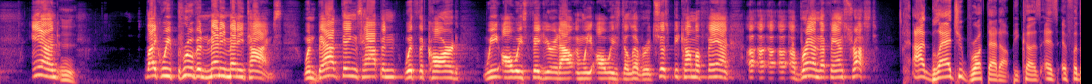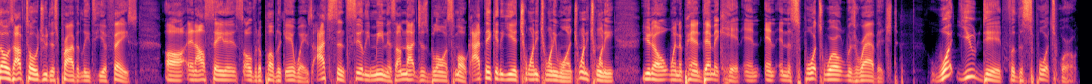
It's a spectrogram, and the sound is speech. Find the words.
and mm like we've proven many, many times. When bad things happen with the card, we always figure it out and we always deliver. It's just become a fan, a, a, a brand that fans trust. I'm glad you brought that up because, as for those, I've told you this privately to your face, uh, and I'll say this over the public airwaves. I sincerely mean this. I'm not just blowing smoke. I think in the year 2021, 2020, you know, when the pandemic hit and, and, and the sports world was ravaged, what you did for the sports world,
